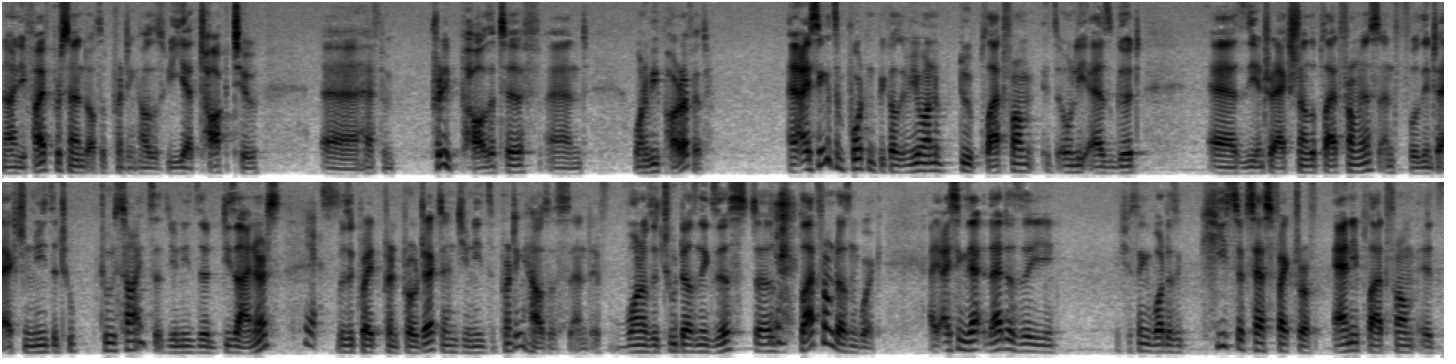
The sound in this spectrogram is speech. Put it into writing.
95% of the printing houses we yet talked to uh, have been pretty positive and want to be part of it. And I think it's important because if you want to do a platform, it's only as good as the interaction on the platform is. And for the interaction, you need the two, two sides. You need the designers yes. with a great print project, and you need the printing houses. And if one of the two doesn't exist, uh, the platform doesn't work. I, I think that, that is the, if you think what is a key success factor of any platform, it's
